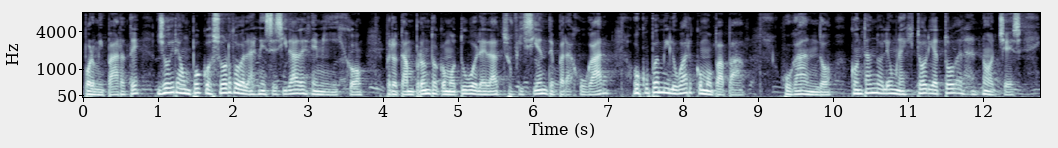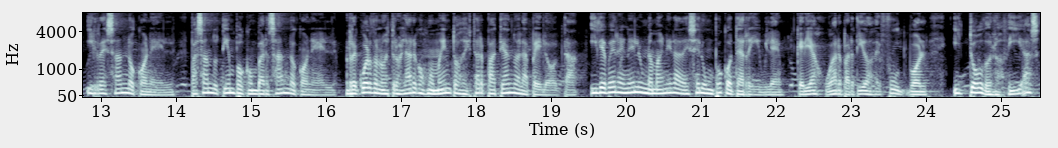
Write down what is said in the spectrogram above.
Por mi parte, yo era un poco sordo a las necesidades de mi hijo, pero tan pronto como tuvo la edad suficiente para jugar, ocupé mi lugar como papá jugando, contándole una historia todas las noches y rezando con él, pasando tiempo conversando con él. Recuerdo nuestros largos momentos de estar pateando la pelota y de ver en él una manera de ser un poco terrible. Quería jugar partidos de fútbol y todos los días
